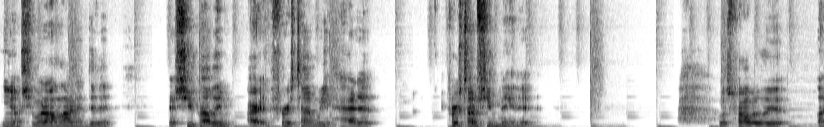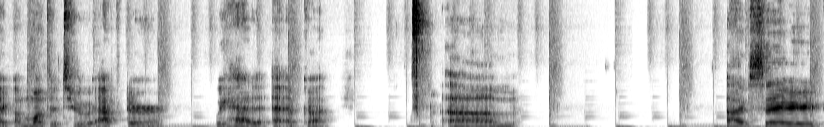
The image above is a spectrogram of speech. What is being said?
you know, she went online and did it. And she probably, all right, the first time we had it, first time she made it was probably like a month or two after we had it at Epcot. Um, I'd say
